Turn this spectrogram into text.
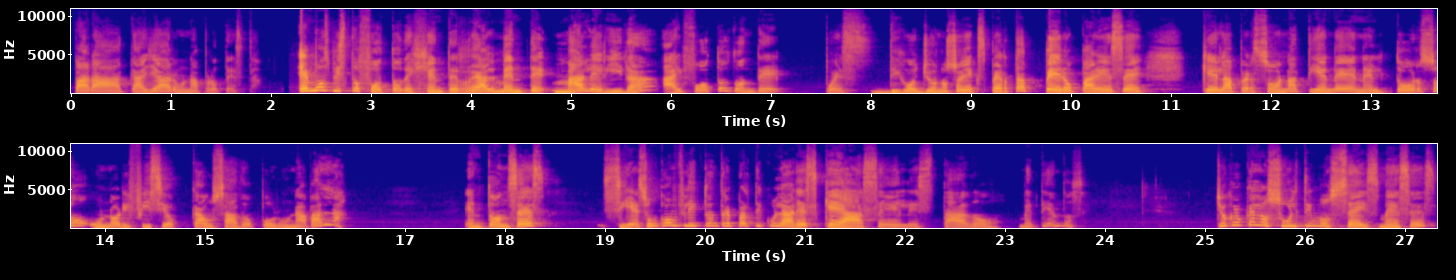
para callar una protesta. Hemos visto fotos de gente realmente mal herida. Hay fotos donde, pues digo, yo no soy experta, pero parece que la persona tiene en el torso un orificio causado por una bala. Entonces, si es un conflicto entre particulares, ¿qué hace el Estado metiéndose? Yo creo que en los últimos seis meses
